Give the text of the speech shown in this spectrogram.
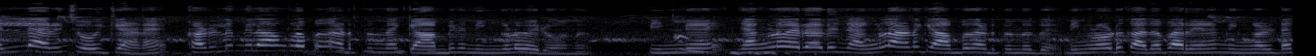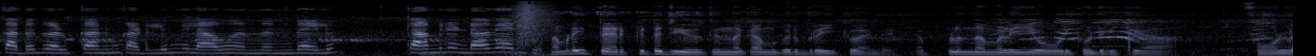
എല്ലാരും ചോദിക്കാണേ കടലും നിലാവും ക്ലബ്ബ് നടത്തുന്ന ക്യാമ്പിന് നിങ്ങൾ വരുമെന്ന്? പിന്നെ ഞങ്ങൾ വരാതെ ഞങ്ങളാണ് ക്യാമ്പ് നടത്തുന്നത്. നിങ്ങളോട് കഥ പറയാനും നിങ്ങളുടെ കഥ കേൾക്കാനും കടലും നിലാവും എന്ന് എന്തായാലും ക്യാമ്പിൽ ഉണ്ടാവുന്നതായിരിക്കും. നമ്മുടെ ഈ തിരക്കിട്ട ജീവിതത്തിൽ നിന്നൊക്കെ നമുക്കൊരു ബ്രേക്ക് വേണ്ടേ? എപ്പോഴും നമ്മൾ ഈ ഓടിക്കൊണ്ടിരിക്കുക ഫോണിൽ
